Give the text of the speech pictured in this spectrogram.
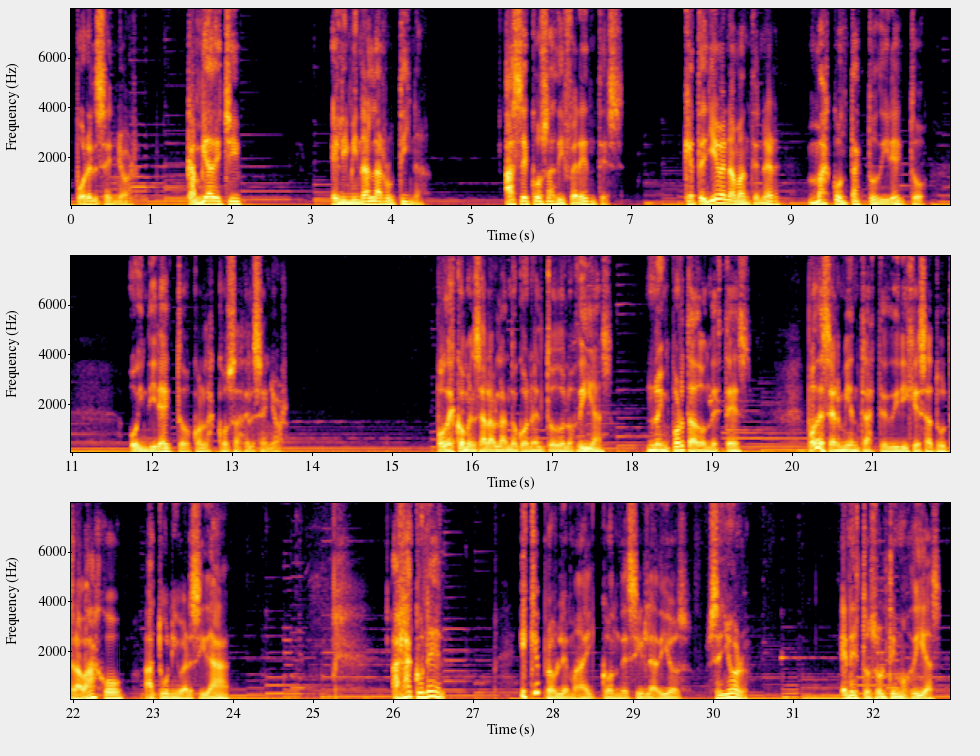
por el Señor. Cambia de chip, eliminar la rutina hace cosas diferentes que te lleven a mantener más contacto directo o indirecto con las cosas del Señor. Podés comenzar hablando con Él todos los días, no importa dónde estés. Puede ser mientras te diriges a tu trabajo, a tu universidad. Habla con Él. ¿Y qué problema hay con decirle a Dios, Señor, en estos últimos días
